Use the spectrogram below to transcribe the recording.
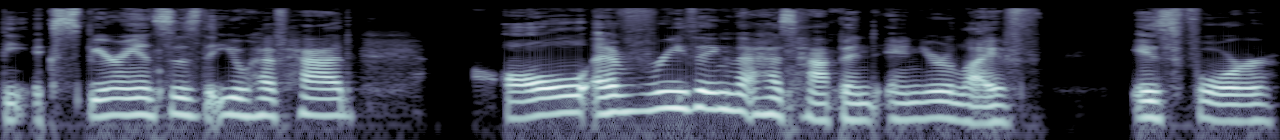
the experiences that you have had, all everything that has happened in your life is for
